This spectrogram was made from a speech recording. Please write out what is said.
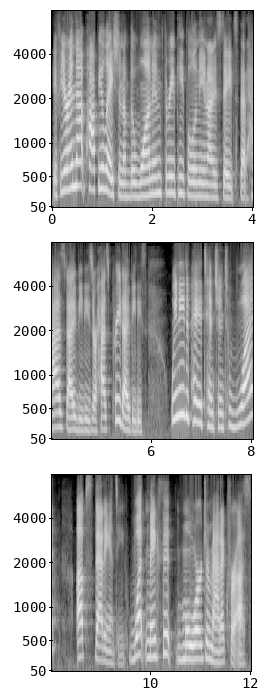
If you're in that population of the one in three people in the United States that has diabetes or has prediabetes, we need to pay attention to what ups that ante, what makes it more dramatic for us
